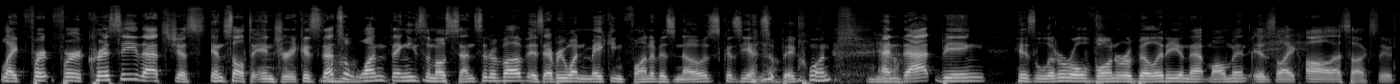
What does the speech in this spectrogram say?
like for for Chrissy, that's just insult to injury because that's the mm-hmm. one thing he's the most sensitive of is everyone making fun of his nose because he has a big one, and that being his literal vulnerability in that moment is like, oh, that sucks, dude.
